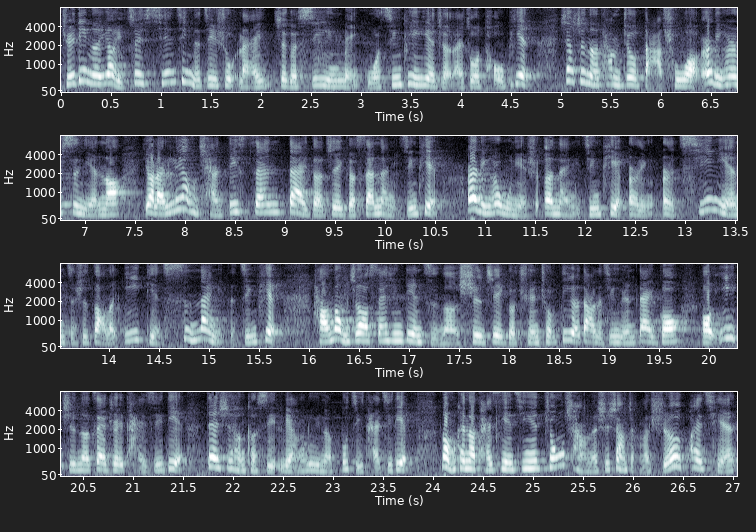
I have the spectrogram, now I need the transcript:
决定呢要以最先进的技术来这个吸引美国芯片业者来做投片，像是呢他们就打出哦，二零二四年呢要来量产第三代的这个三纳米晶片。二零二五年是二纳米晶片，二零二七年则是到了一点四纳米的晶片。好，那我们知道三星电子呢是这个全球第二大的晶圆代工哦，一直呢在追台积电，但是很可惜良率呢不及台积电。那我们看到台积电今天中场呢是上涨了十二块钱，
